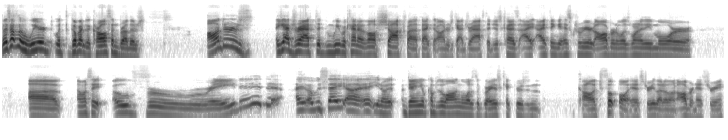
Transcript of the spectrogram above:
But something weird with go back to the Carlson brothers. Anders he got drafted, and we were kind of all shocked by the fact that Anders got drafted, just because I, I think that his career at Auburn was one of the more uh I want to say overrated. I, I would say, uh, you know, Daniel comes along one of the greatest kickers in college football history, let alone Auburn history.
